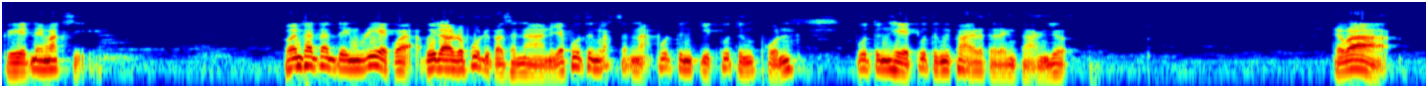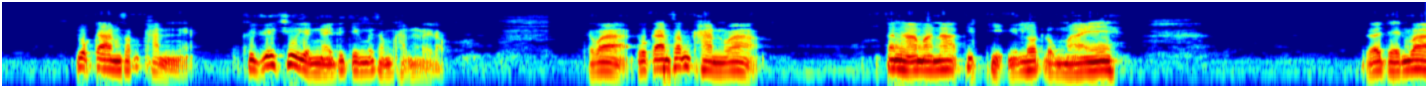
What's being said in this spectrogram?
เกิดในมรรคสีเพราะนั้นท่านท่านจึงเรียกว่า เวลาเราพูดวิปัสสนาเนี่ยจะพูดถึงลักษณะ พูดถึงจิตพูดถึงผล พูดถึงเหตุพูดถึงวิภาคอะไรต่างๆเยอะ แต่ว่าตัวการสำคัญเนี่ย คือเรียกชื่ออยังไงที่จริงไม่สำคัญอะไรหรอก แต่ว่าตัวการสำคัญว่าตัณหามานะทิฏฐินี่ลดลงไหมเราจะเห็นว่า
